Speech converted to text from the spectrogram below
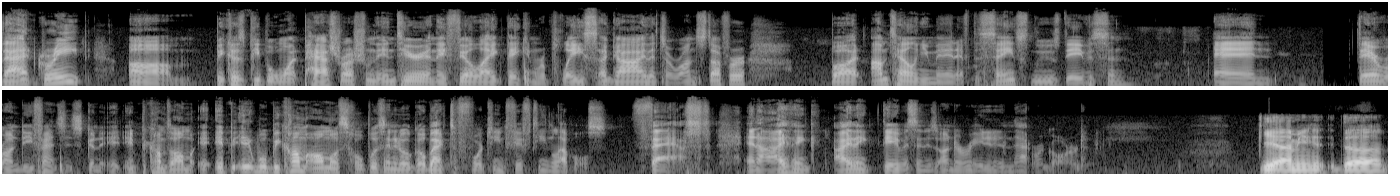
that great. Um, because people want pass rush from the interior and they feel like they can replace a guy that's a run stuffer. But I'm telling you, man, if the Saints lose Davison and their run defense is gonna, it, it becomes almost, it, it, it will become almost hopeless, and it'll go back to 14, 15 levels fast. And I think, I think Davison is underrated in that regard. Yeah, I mean the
